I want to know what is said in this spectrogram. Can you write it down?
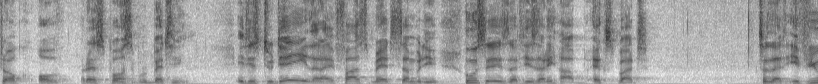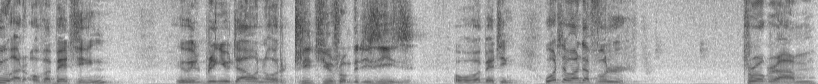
talk of responsible betting. It is today that I first met somebody who says that he's a rehab expert so that if you are overbetting, he will bring you down or treat you from the disease of overbetting. What a wonderful program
